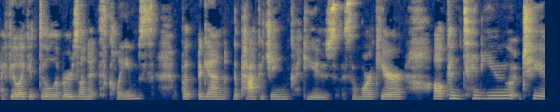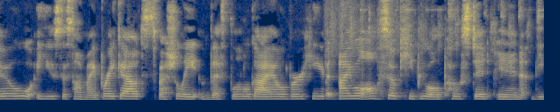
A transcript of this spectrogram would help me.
I feel like it delivers on its claims. But again, the packaging could use some work here. I'll continue to use this on my breakouts, especially this little guy over here. But I will also keep you all posted in the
